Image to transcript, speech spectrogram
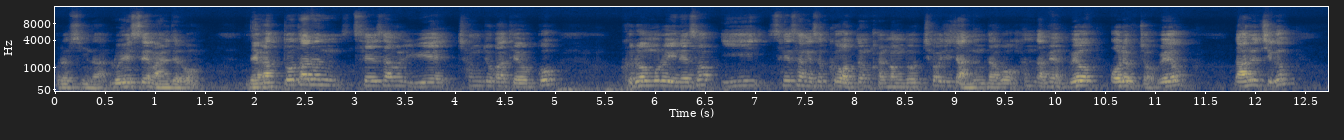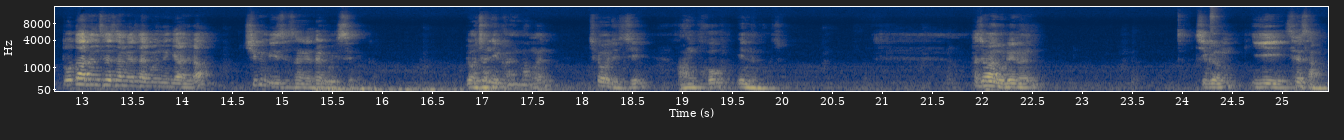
어렵습니다. 루이스의 말대로 내가 또 다른 세상을 위해 창조가 되었고 그러므로 인해서 이 세상에서 그 어떤 갈망도 채워지지 않는다고 한다면 왜 어렵죠? 왜요? 나는 지금 또 다른 세상에 살고 있는 게 아니라 지금 이 세상에 살고 있으니까 여전히 갈망은 채워지지 않고 있는 거죠. 하지만 우리는 지금 이 세상,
